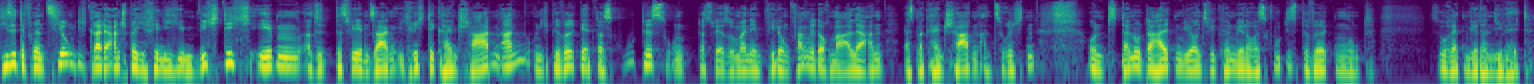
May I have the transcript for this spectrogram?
Diese Differenzierung, die ich gerade anspreche, finde ich eben wichtig, eben, also dass wir eben sagen, ich richte keinen Schaden an und ich bewirke etwas Gutes und das wäre so meine Empfehlung, fangen wir doch mal alle an, erstmal keinen Schaden anzurichten. Und dann unterhalten wir uns, wie können wir noch was Gutes bewirken und so retten wir dann die Welt.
